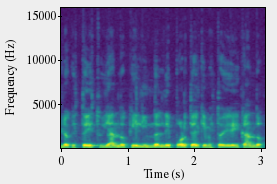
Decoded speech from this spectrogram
lo que estoy estudiando, qué lindo el deporte al que me estoy dedicando.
